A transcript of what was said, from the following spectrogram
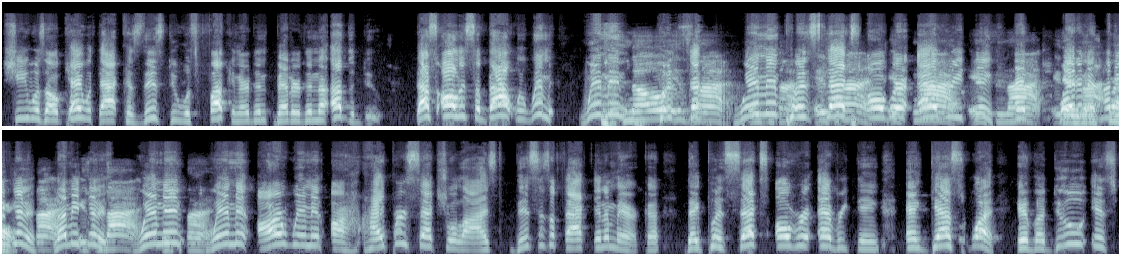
she was okay with that because this dude was fucking her than, better than the other dude. That's all it's about with women. Women No, put it's not. Women not. put It's sex not. over It's not. everything. It's not. It's wait a minute, let me finish. Let me finish. Women, women, our women are hypersexualized. This is a fact in America. They put sex over everything. And guess what? If a dude is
